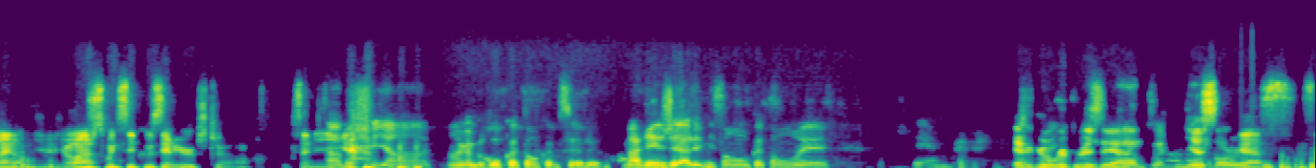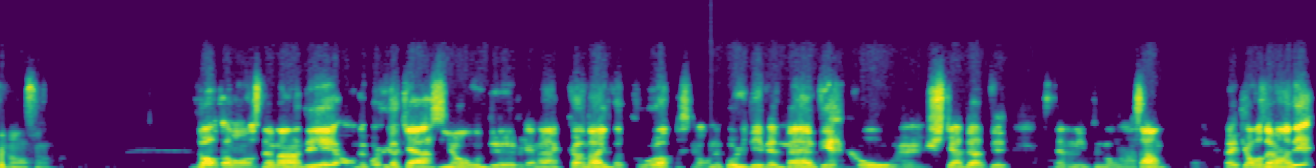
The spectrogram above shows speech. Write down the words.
Ouais, non, il y a- vraiment juste moi qui s'est pris au sérieux. Puis que, qui s'habille. Ah, moi, je suis en, en gros coton comme ça, là. Marie, j'ai- elle a mis son coton... euh, Ergo represent. Yes, sir. Yes, c'est bon ça. Nous autres, on se demandait, on n'a pas eu l'occasion de vraiment connaître votre coop parce qu'on n'a pas eu d'événement d'ergo euh, jusqu'à date euh, cette année, tout le monde ensemble. Fait qu'on se demandait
